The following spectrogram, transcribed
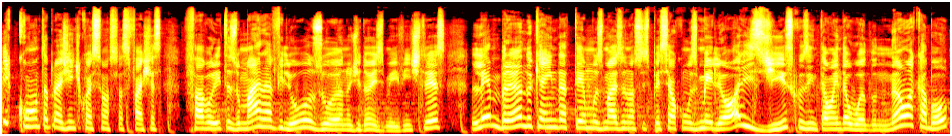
e conta pra gente quais são as suas faixas favoritas do maravilhoso ano de 2023. Lembrando que ainda temos mais o nosso especial com os melhores discos, então ainda o ano não acabou.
